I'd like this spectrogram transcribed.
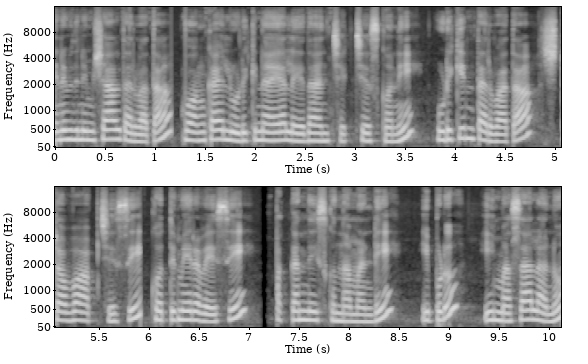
ఎనిమిది నిమిషాల తర్వాత వంకాయలు ఉడికినాయా లేదా అని చెక్ చేసుకొని ఉడికిన తర్వాత స్టవ్ ఆఫ్ చేసి కొత్తిమీర వేసి పక్కన తీసుకుందామండి. ఇప్పుడు ఈ మసాలాను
